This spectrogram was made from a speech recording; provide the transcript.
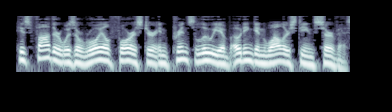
His father was a royal forester in Prince Louis of Oettingen-Wallerstein's service.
